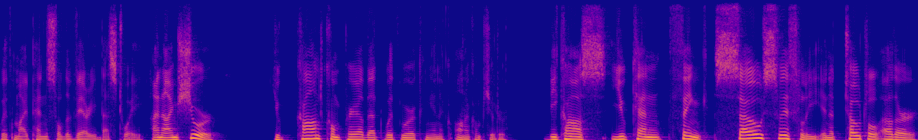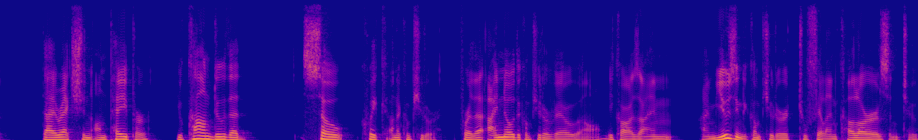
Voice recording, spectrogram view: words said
with my pencil the very best way. And i'm sure you can't compare that with working in a, on a computer because you can think so swiftly in a total other direction on paper. You can't do that so quick on a computer for that. I know the computer very well because i'm i'm using the computer to fill in colors and to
